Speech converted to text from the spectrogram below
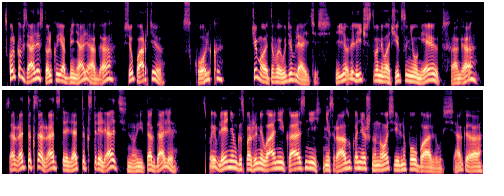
Сколько взяли, столько и обменяли, ага, всю партию. Сколько? Чему это вы удивляетесь? Ее величество мелочиться не умеют, ага. Сажать так сажать, стрелять так стрелять, ну и так далее. С появлением госпожи Мелании казней не сразу, конечно, но сильно поубавилось. Ага.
